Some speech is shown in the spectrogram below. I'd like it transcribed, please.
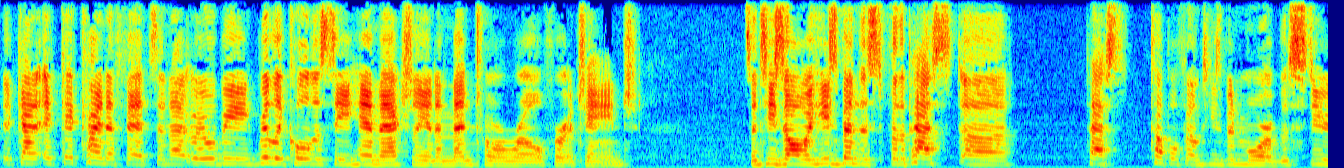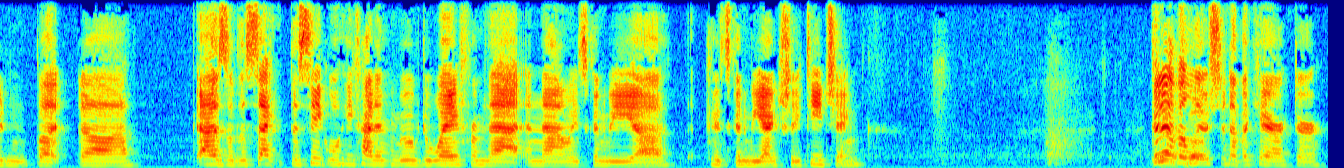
it kind of it, it kind of fits, and it will be really cool to see him actually in a mentor role for a change, since he's always he's been this for the past uh, past couple films. He's been more of the student, but uh, as of the sec- the sequel, he kind of moved away from that, and now he's going to be uh, he's going to be actually teaching. Good Yeah, but- evolution of a character.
